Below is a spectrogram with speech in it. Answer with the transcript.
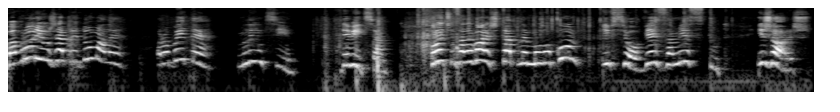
В Аврорі вже придумали робити млинці. Дивіться. Коротше, заливаєш теплим молоком і все, весь заміс тут. І жариш.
